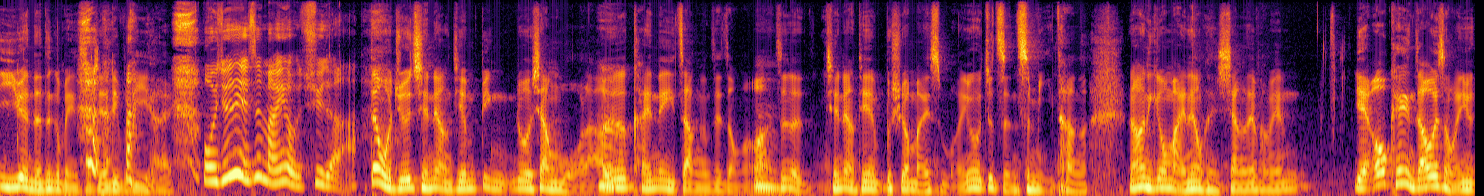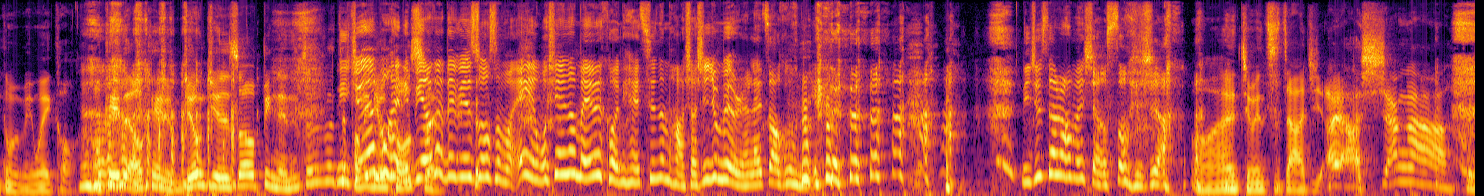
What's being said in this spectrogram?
医院的那个美食街厉不厉害。我觉得也是蛮有趣的啦。但我觉得前两天病，如果像我啦，嗯、就是开内脏的这种，哇，真的前两天也不需要买什么，因为我就只能吃米汤啊。然后你给我买那种很香的，在旁边也 OK，你知道为什么？因为根本没胃口。OK 的，OK 的，你不用觉得说病人真的。你觉得不会？你不要在那边说什么？哎、欸，我现在都没胃口，你还吃那么好，小心就没有人来照顾你。你就是要让他们享受一下 哦，在前面吃炸鸡，哎呀香啊！对，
